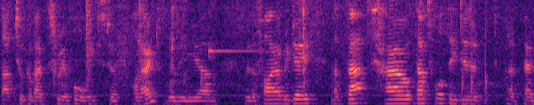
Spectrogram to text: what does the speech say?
that took about three or four weeks to put out with the, um, with the fire brigade, but that's how, that's what they did at, at.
